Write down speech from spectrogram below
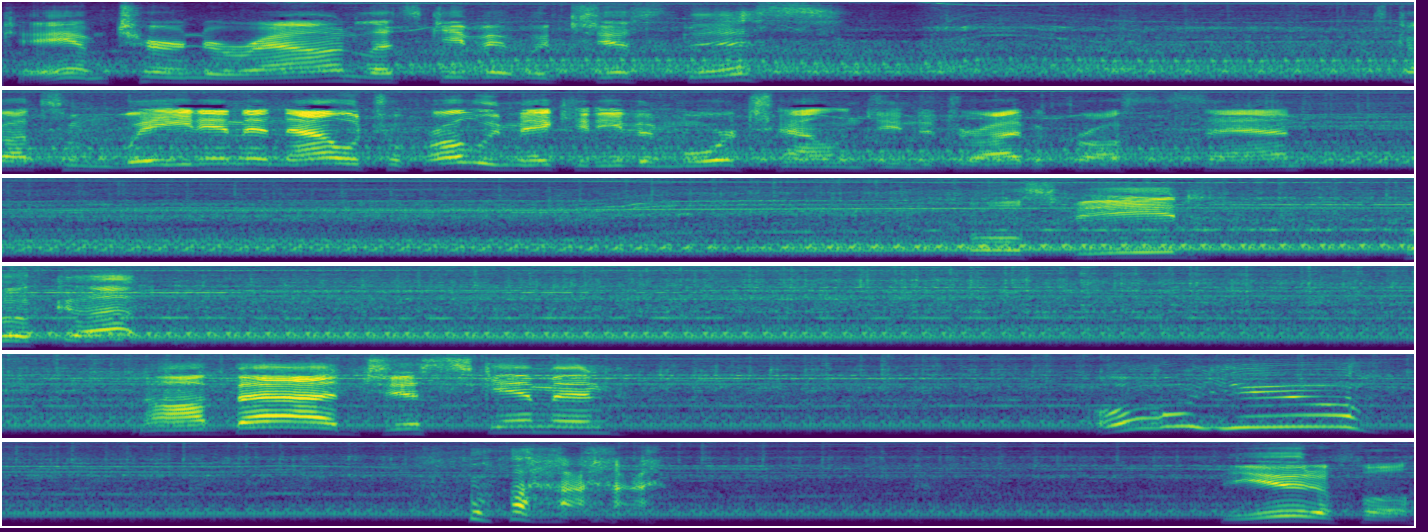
Okay, I'm turned around. Let's give it with just this. It's got some weight in it now, which will probably make it even more challenging to drive across the sand. Full speed, hook up. Not bad, just skimming. Oh yeah! Beautiful.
